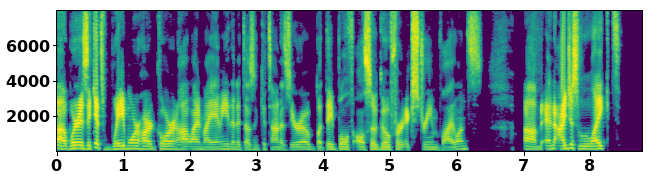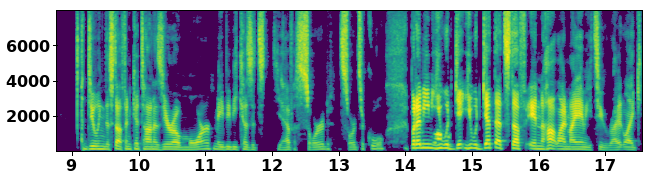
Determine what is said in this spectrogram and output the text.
uh, whereas it gets way more hardcore in hotline miami than it does in katana zero but they both also go for extreme violence um, and i just liked doing the stuff in katana zero more maybe because it's you have a sword swords are cool. But i mean you would get you would get that stuff in hotline miami too right? Like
